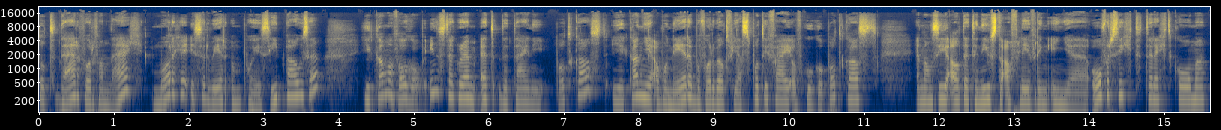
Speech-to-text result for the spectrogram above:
Tot daar voor vandaag. Morgen is er weer een poëziepauze. Je kan me volgen op Instagram, TheTinyPodcast. Je kan je abonneren, bijvoorbeeld via Spotify of Google Podcasts. En dan zie je altijd de nieuwste aflevering in je overzicht terechtkomen.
